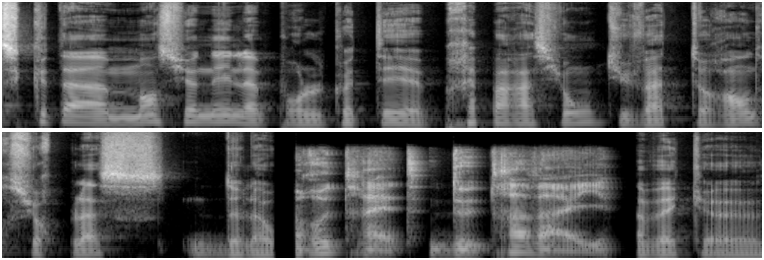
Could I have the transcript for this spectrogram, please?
Ce que tu as mentionné là pour le côté préparation, tu vas te rendre sur place de la retraite de travail avec euh,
